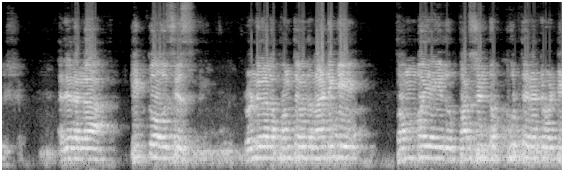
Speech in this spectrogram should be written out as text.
విషయం. అదేవిధంగా టిక్కో హౌసెస్ రెండు వేల పంతొమ్మిది నాటికి తొంభై ఐదు పర్సెంట్ పూర్తయినటువంటి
